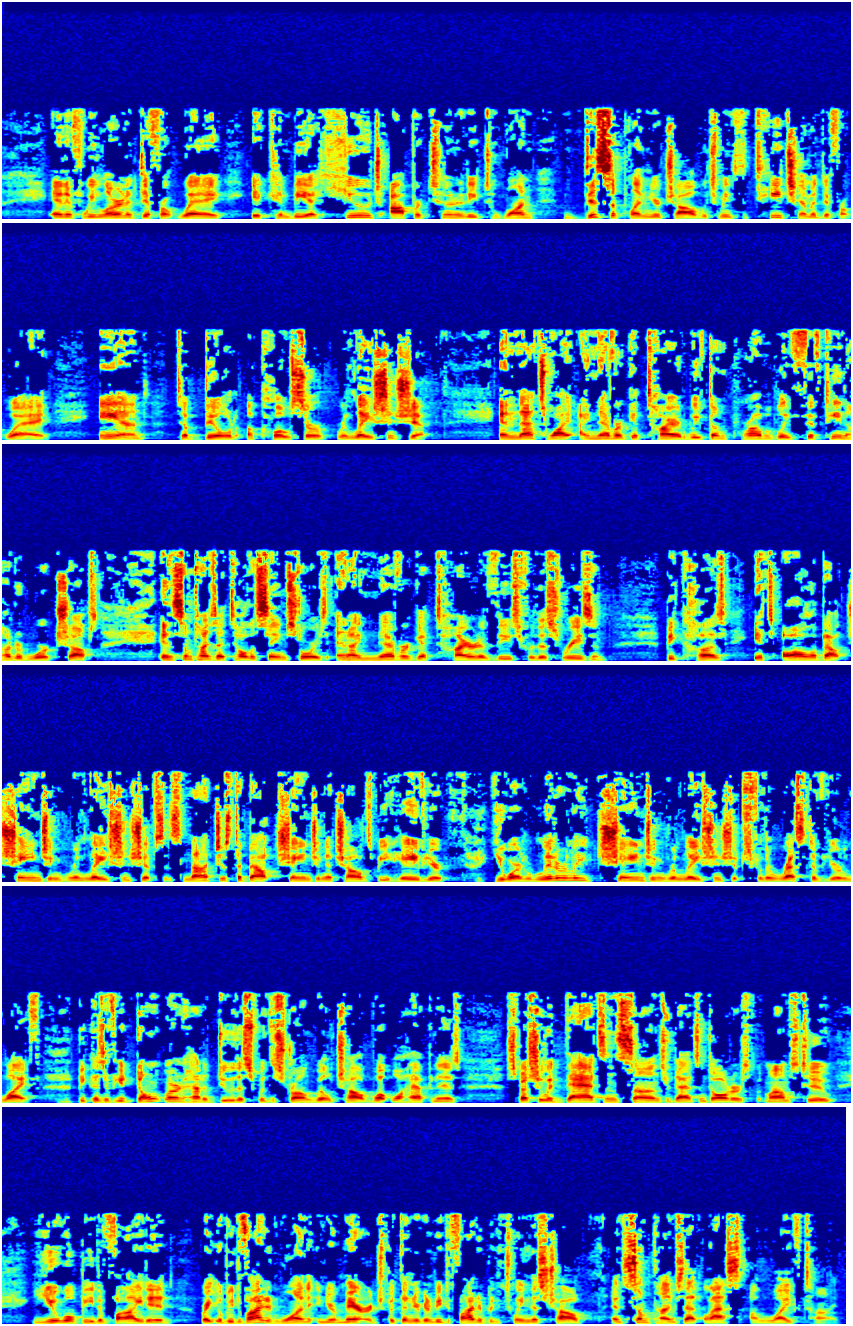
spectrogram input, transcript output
And if we learn a different way, it can be a huge opportunity to one, discipline your child, which means to teach him a different way, and to build a closer relationship. And that's why I never get tired. We've done probably 1,500 workshops. And sometimes I tell the same stories, and I never get tired of these for this reason because it's all about changing relationships. It's not just about changing a child's behavior. You are literally changing relationships for the rest of your life. Because if you don't learn how to do this with a strong willed child, what will happen is, especially with dads and sons or dads and daughters, but moms too, you will be divided, right? You'll be divided, one, in your marriage, but then you're going to be divided between this child. And sometimes that lasts a lifetime.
